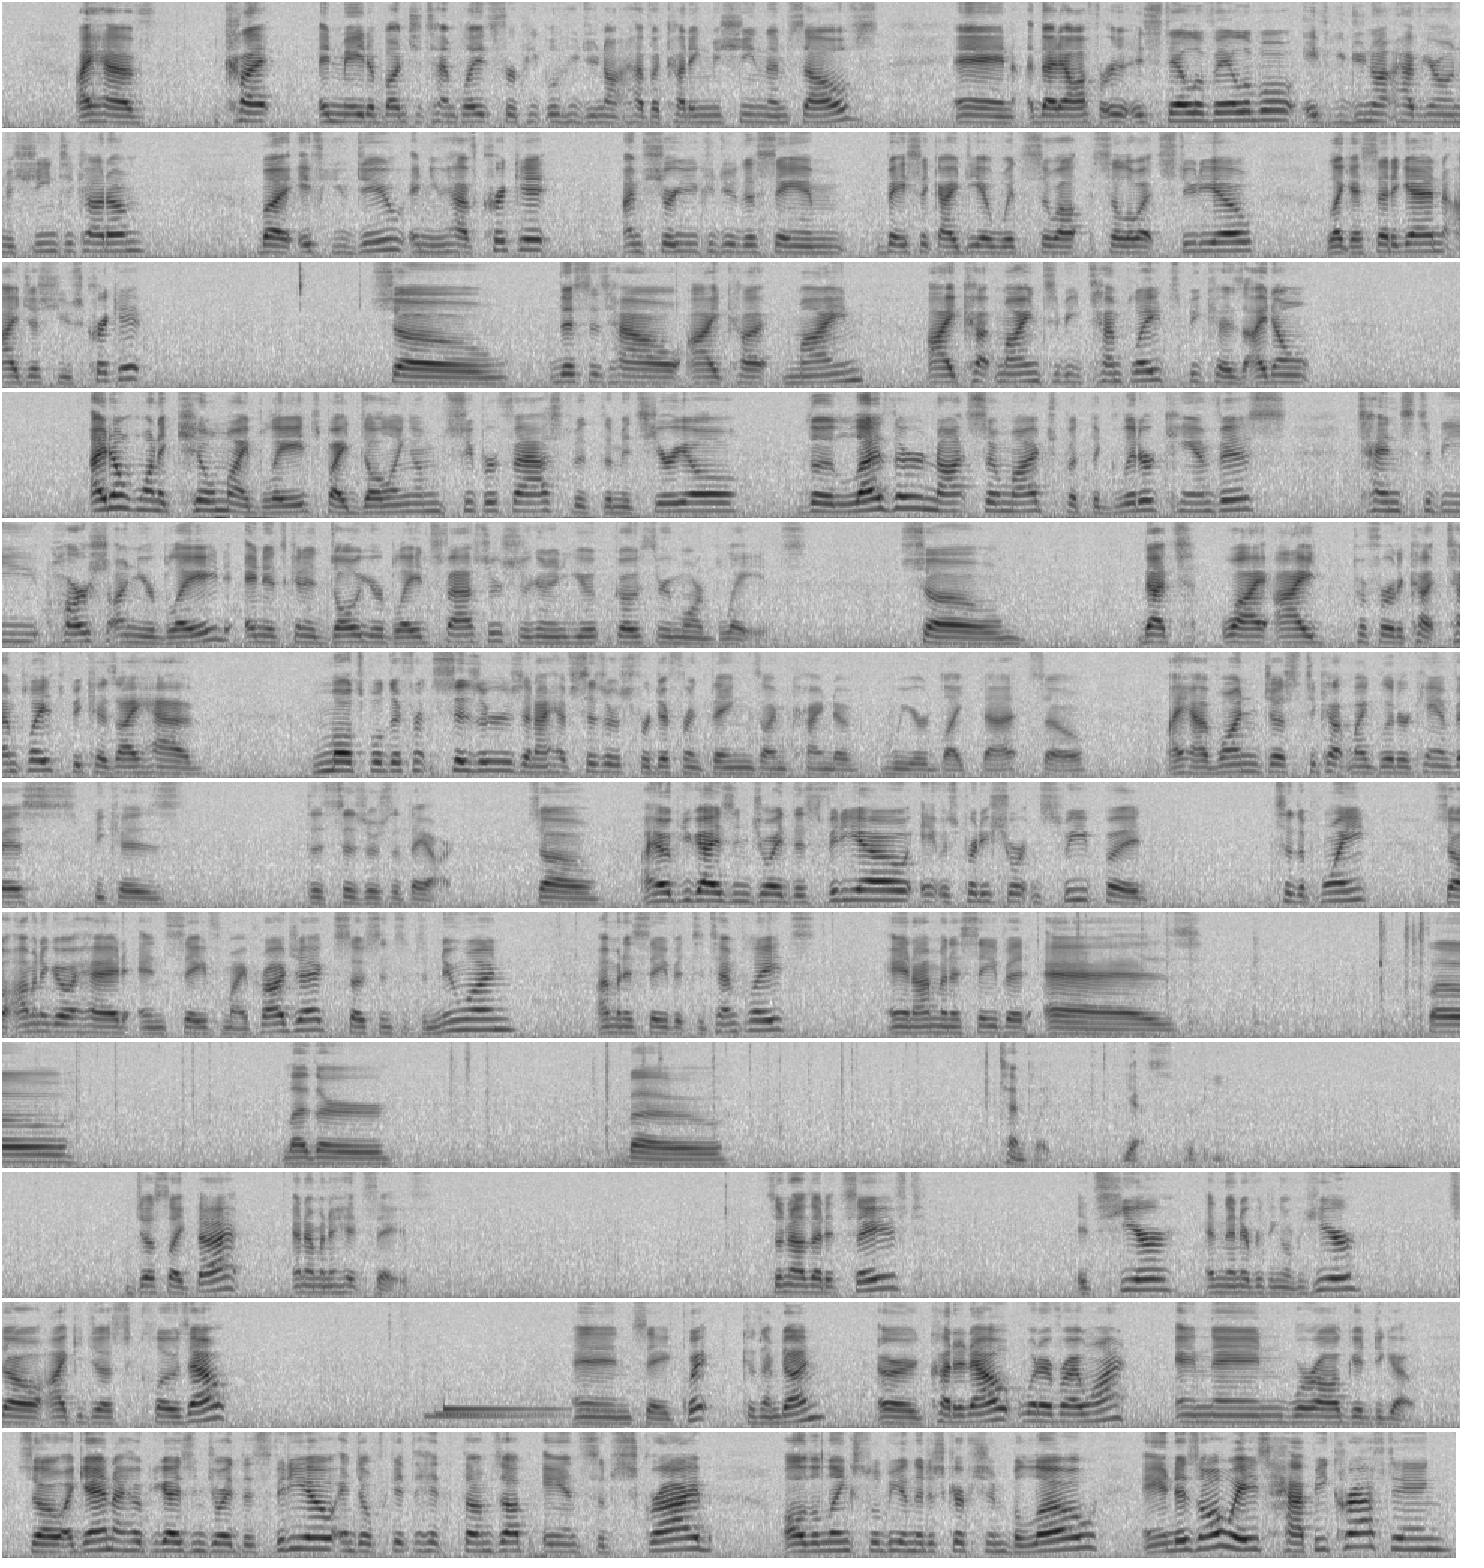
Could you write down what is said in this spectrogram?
I have cut and made a bunch of templates for people who do not have a cutting machine themselves. And that offer is still available if you do not have your own machine to cut them. But if you do and you have Cricut, I'm sure you could do the same basic idea with Silhouette Studio. Like I said again, I just use Cricut. So this is how I cut mine. I cut mine to be templates because I don't I don't want to kill my blades by dulling them super fast with the material. The leather, not so much, but the glitter canvas tends to be harsh on your blade and it's going to dull your blades faster, so you're going to go through more blades. So that's why I prefer to cut templates because I have multiple different scissors and I have scissors for different things. I'm kind of weird like that. So I have one just to cut my glitter canvas because the scissors that they are. So, I hope you guys enjoyed this video. It was pretty short and sweet, but to the point. So, I'm going to go ahead and save my project. So, since it's a new one, I'm going to save it to templates. And I'm going to save it as faux leather bow template. Yes, with E. Just like that and I'm going to hit save. So now that it's saved, it's here, and then everything over here. So I could just close out and say quit because I'm done, or cut it out, whatever I want, and then we're all good to go. So again, I hope you guys enjoyed this video, and don't forget to hit thumbs up and subscribe. All the links will be in the description below, and as always, happy crafting!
